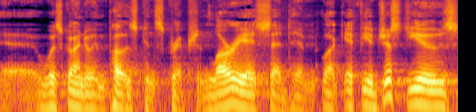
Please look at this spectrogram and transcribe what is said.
uh, was going to impose conscription, Laurier said to him, Look, if you just use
